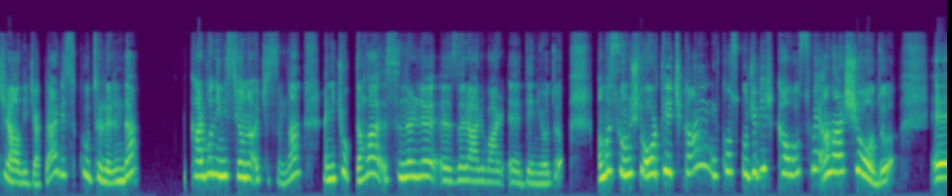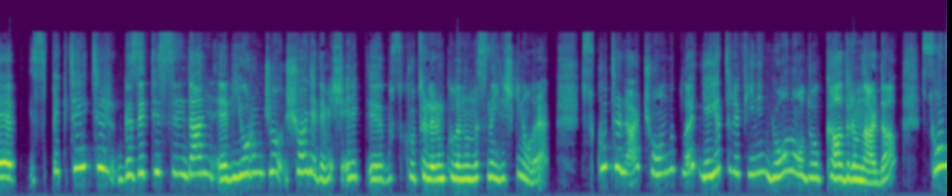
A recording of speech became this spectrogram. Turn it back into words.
kiralayacaklar ve scooterların da karbon emisyonu açısından hani çok daha sınırlı e, zararı var e, deniyordu. Ama sonuçta ortaya çıkan koskoca bir kaos ve anarşi oldu. E, Spectator gazetesinden e, bir yorumcu şöyle demiş e, bu scooterların kullanılmasına ilişkin olarak scooterlar çoğunlukla yaya trafiğinin yoğun olduğu kaldırımlarda son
